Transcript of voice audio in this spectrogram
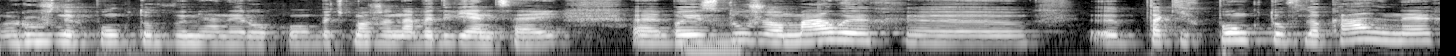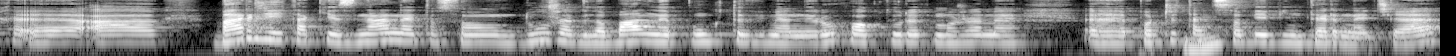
różnych punktów wymiany ruchu, być może nawet więcej, bo jest mhm. dużo małych takich punktów lokalnych, a bardziej takie znane to są duże globalne punkty wymiany ruchu, o których możemy poczytać mhm. sobie w internecie.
